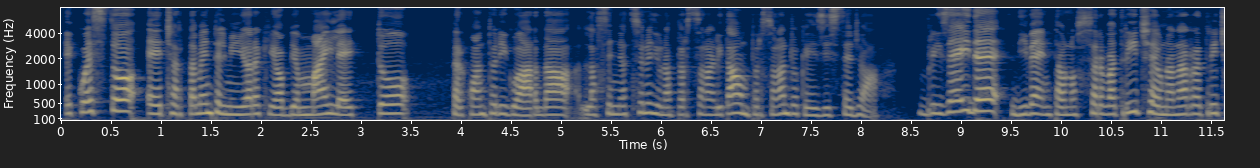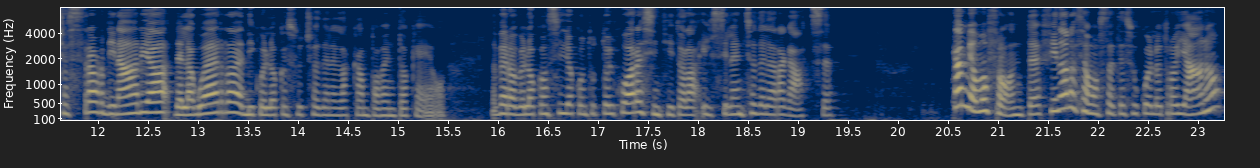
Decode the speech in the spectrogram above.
E questo è certamente il migliore che io abbia mai letto per quanto riguarda l'assegnazione di una personalità a un personaggio che esiste già. Briseide diventa un'osservatrice e una narratrice straordinaria della guerra e di quello che succede nell'accampamento acheo. Davvero ve lo consiglio con tutto il cuore, si intitola Il silenzio delle ragazze. Cambiamo fronte, finora siamo state su quello troiano,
